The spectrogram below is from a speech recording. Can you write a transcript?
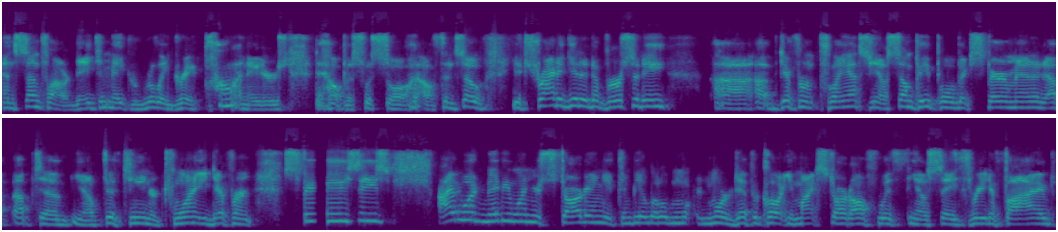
and sunflower. They can make really great pollinators to help us with soil health. And so you try to get a diversity uh, of different plants. You know, some people have experimented up up to you know 15 or 20 different species. I would maybe when you're starting, it can be a little more, more difficult. You might start off with you know say three to five,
